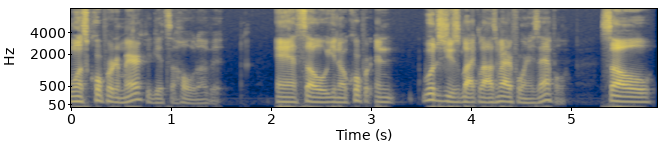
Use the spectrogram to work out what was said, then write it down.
once corporate America gets a hold of it. And so, you know, corporate, and we'll just use Black Lives Matter for an example. So,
